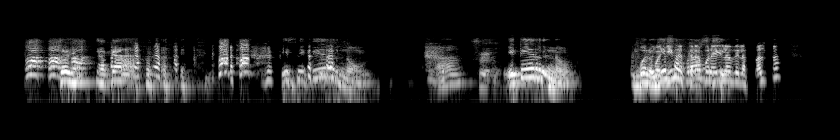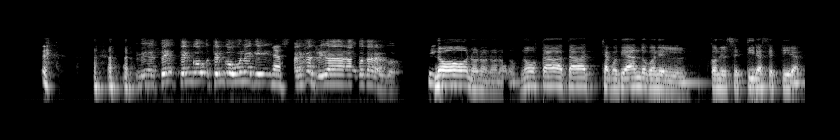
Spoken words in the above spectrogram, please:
Estoy hasta acá. es eterno. ¿Ah? Eterno. Bueno, ¿y esa frase por ahí las de las faltas? tengo, tengo una que. Alejandro, iba a acotar algo. No, no, no, no, no, no. No, estaba, estaba chacoteando con el, con el se estira, se estira.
